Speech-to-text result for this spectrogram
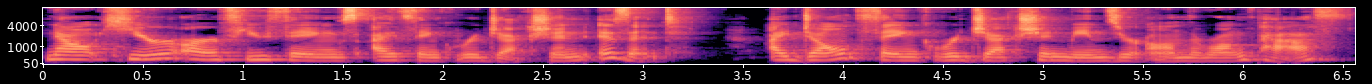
Now, here are a few things I think rejection isn't. I don't think rejection means you're on the wrong path.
